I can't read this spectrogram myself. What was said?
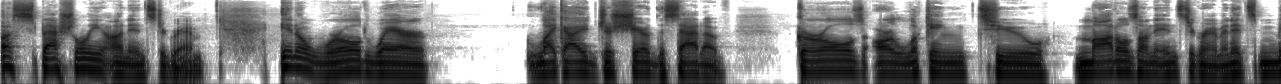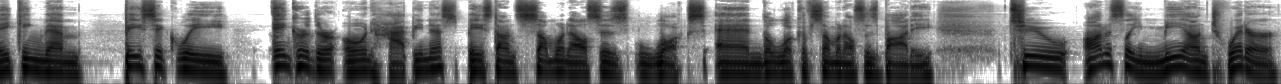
especially on Instagram. In a world where, like I just shared the stat of, girls are looking to models on Instagram and it's making them basically anchor their own happiness based on someone else's looks and the look of someone else's body to honestly me on Twitter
